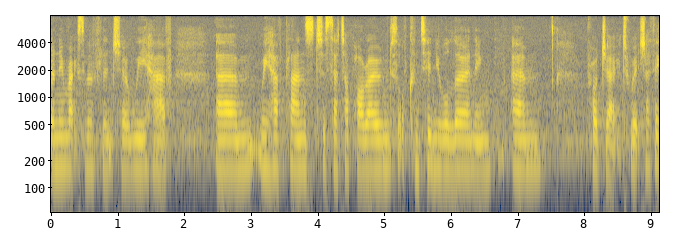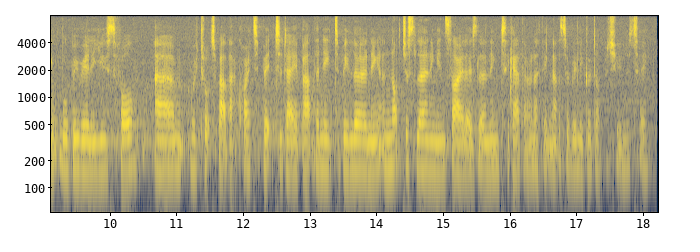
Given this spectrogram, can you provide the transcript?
And in Wrexham and Flintshire, we have um, we have plans to set up our own sort of continual learning um, project, which I think will be really useful. Um, we've talked about that quite a bit today about the need to be learning and not just learning in silos, learning together, and I think that's a really good opportunity.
